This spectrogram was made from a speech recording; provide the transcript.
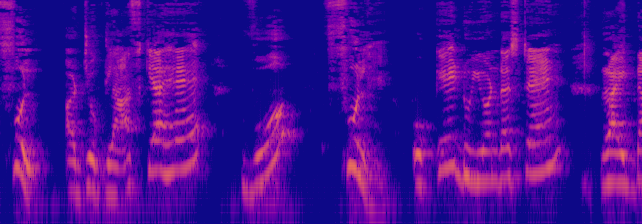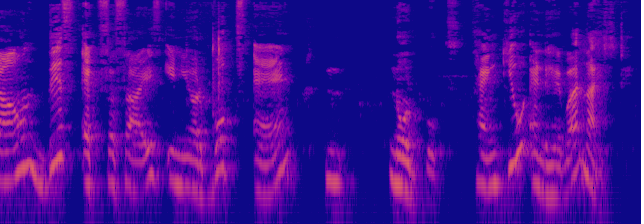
फुल और जो ग्लास क्या है, वो फुल है। Okay do you understand write down this exercise in your books and notebooks thank you and have a nice day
